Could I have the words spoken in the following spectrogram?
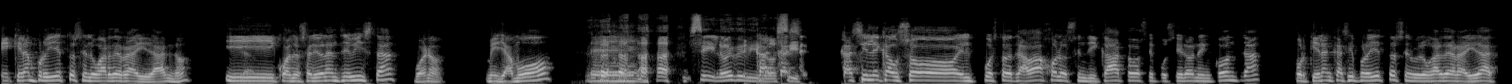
eh, que eran proyectos en lugar de realidad, ¿no? Y cuando salió la entrevista, bueno, me llamó. Eh, sí, lo he vivido, casi, sí. Casi le causó el puesto de trabajo, los sindicatos se pusieron en contra, porque eran casi proyectos en lugar de realidad.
